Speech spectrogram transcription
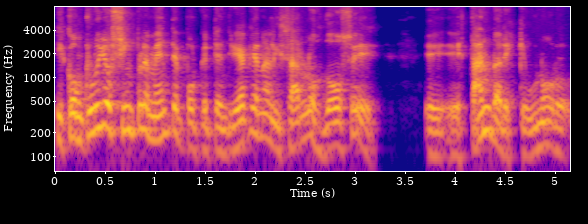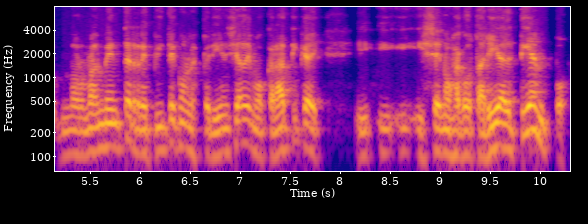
Y concluyo simplemente porque tendría que analizar los 12 eh, estándares que uno normalmente repite con la experiencia democrática y, se nos agotaría el tiempo.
